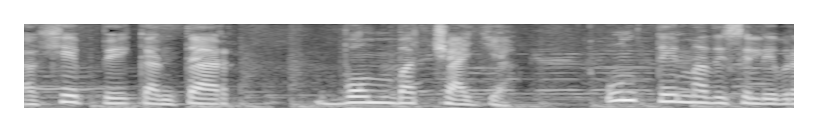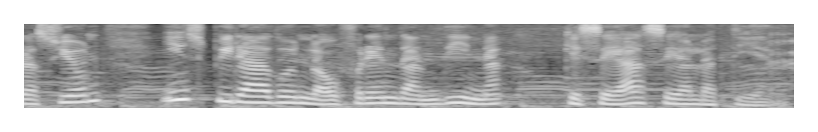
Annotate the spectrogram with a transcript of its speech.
a Jepe cantar Bomba Chaya, un tema de celebración inspirado en la ofrenda andina que se hace a la tierra.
